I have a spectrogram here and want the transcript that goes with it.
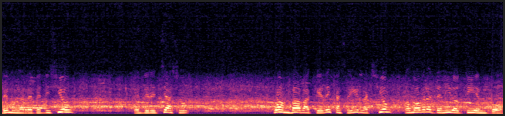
Vemos la repetición, el derechazo, Juan Baba que deja seguir la acción como habrá tenido tiempo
